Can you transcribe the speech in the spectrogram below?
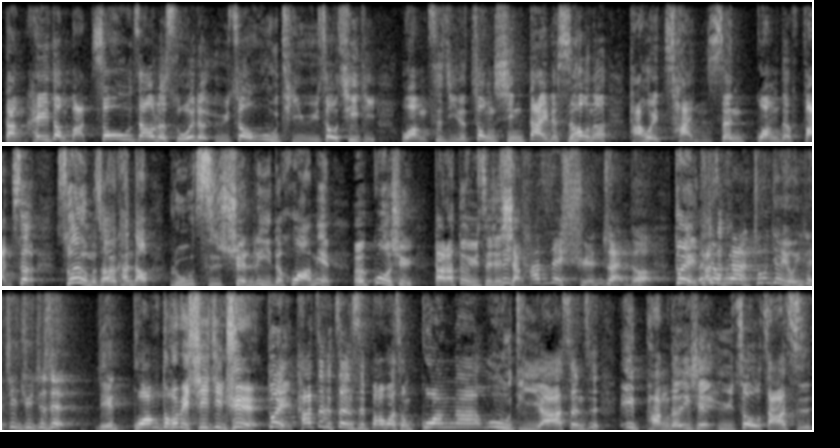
当黑洞把周遭的所谓的宇宙物体、宇宙气体往自己的重心带的时候呢，它会产生光的反射，所以我们才会看到如此绚丽的画面。而过去大家对于这些想，它是在旋转的，对，而且我们看中间有一个进去，就是连光都会被吸进去。对，它这个正是包括从光啊、物体啊，甚至一旁的一些宇宙杂质，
